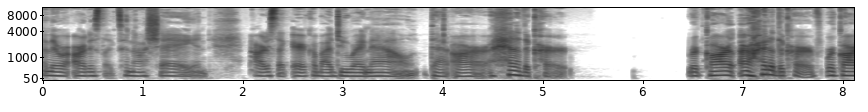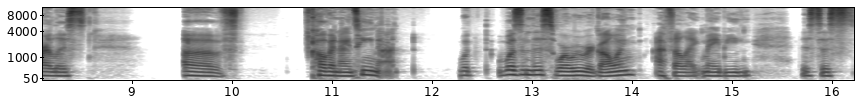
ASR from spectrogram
And there were artists like Tinashe and artists like Erykah Badu right now that are ahead of the curve, regard ahead of the curve, regardless of COVID 19. Wasn't this where we were going? I felt like maybe this is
